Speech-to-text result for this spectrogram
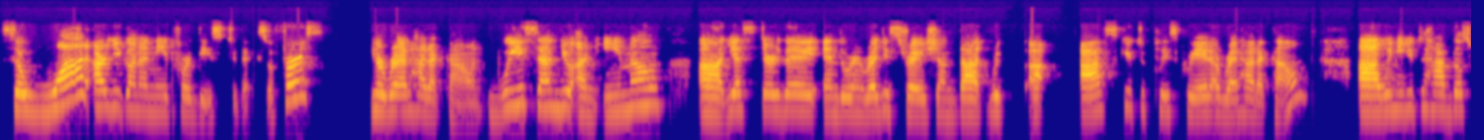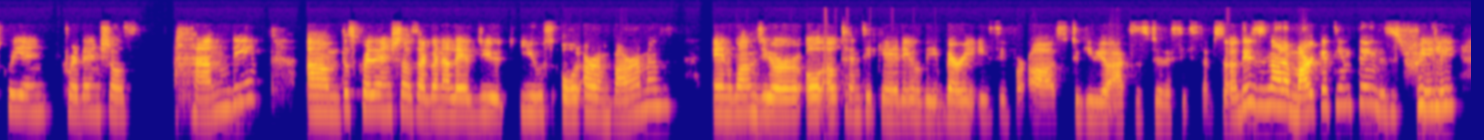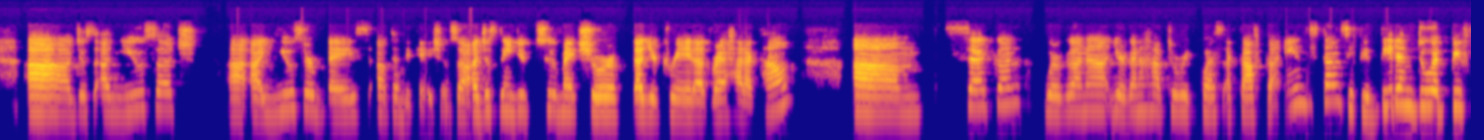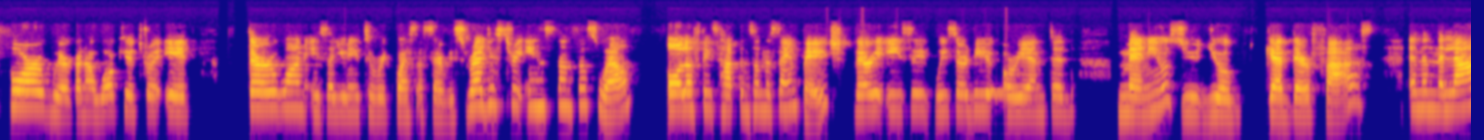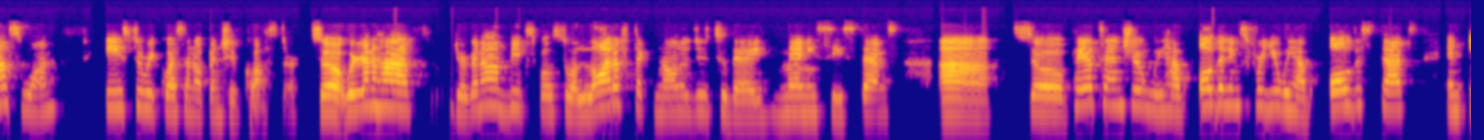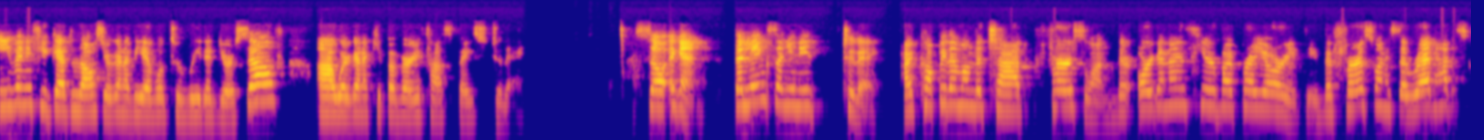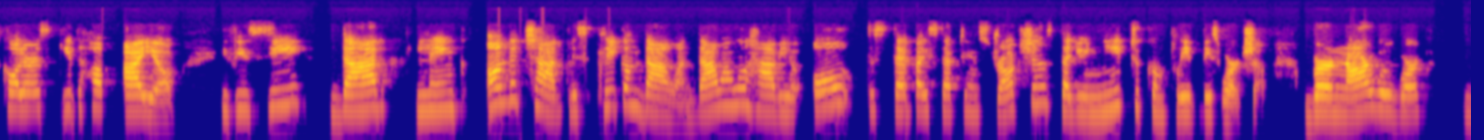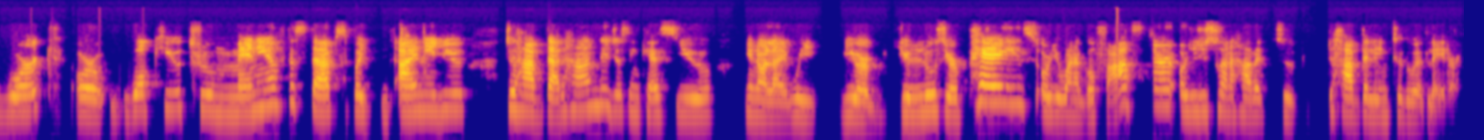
So what are you going to need for this today? So first, your Red Hat account. We send you an email uh, yesterday and during registration that re- uh, ask you to please create a Red Hat account. Uh, we need you to have those cre- credentials handy. Um, those credentials are going to let you use all our environments. And once you're all authenticated, it will be very easy for us to give you access to the system. So this is not a marketing thing. This is really uh, just a usage uh, a user-based authentication. So I just need you to make sure that you create a Red Hat account. Um, second, we're gonna you're gonna have to request a Kafka instance. If you didn't do it before, we're gonna walk you through it. Third one is that you need to request a service registry instance as well. All of this happens on the same page. Very easy, wizardy oriented menus. You you'll get there fast. And then the last one is to request an OpenShift cluster. So we're gonna have, you're gonna be exposed to a lot of technology today, many systems. Uh, so pay attention. We have all the links for you. We have all the steps. And even if you get lost, you're gonna be able to read it yourself. Uh, we're gonna keep a very fast pace today. So again, the links that you need today, I copy them on the chat. First one, they're organized here by priority. The first one is the Red Hat Scholars GitHub IO. If you see that link on the chat, please click on that one. That one will have you all the step-by-step -step instructions that you need to complete this workshop. Bernard will work work or walk you through many of the steps, but I need you to have that handy just in case you, you know, like we you're you lose your pace or you want to go faster or you just want to have it to, have the link to do it later.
